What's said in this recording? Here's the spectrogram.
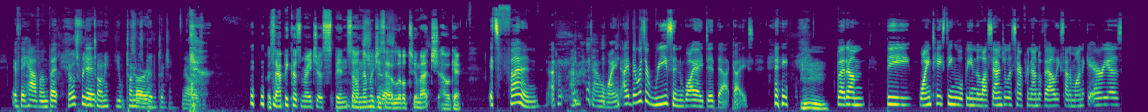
if they have them. But That was for you, Tony. You, Tony wasn't paying attention. No, wasn't. Was that because Mary Jo spins on Yes, them when she she's does. had a little too much? Oh, okay. It's fun. I don't I don't have to have a wine. I, there was a reason why I did that, guys. But um, the wine tasting will be in the Los Angeles, San Fernando Valley, Santa Monica areas,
